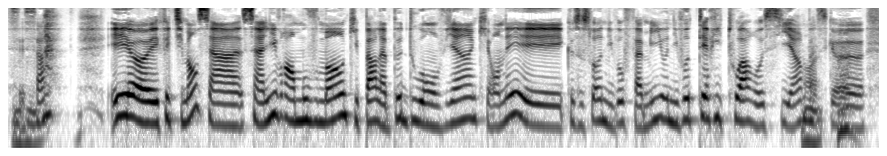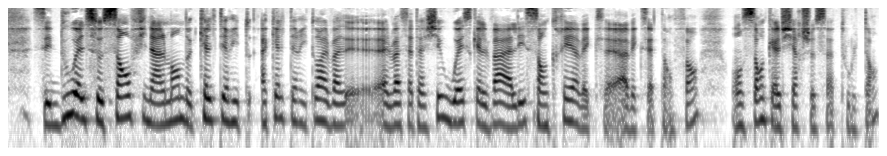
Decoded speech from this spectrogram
c'est mhm. ça. Et euh, effectivement, c'est un, un, livre en mouvement qui parle un peu d'où on vient, qui on est, et que ce soit au niveau famille, au niveau territoire aussi, hein, parce que c'est d'où elle se sent finalement, de quel territoire, à quel territoire elle va, elle va s'attacher, où est-ce qu'elle va aller s'ancrer avec avec cet enfant. On sent qu'elle cherche ça tout le temps.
